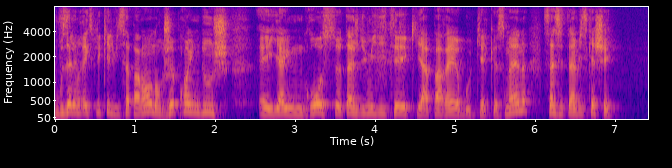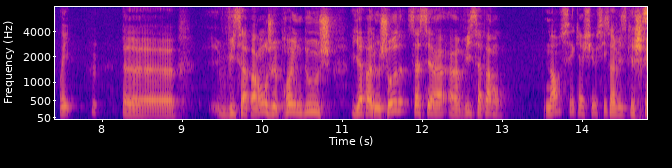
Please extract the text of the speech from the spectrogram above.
Vous allez me réexpliquer le vis apparent. Donc, je prends une douche et il y a une grosse tache d'humidité qui apparaît au bout de quelques semaines. Ça, c'était un vis caché. Oui. Euh, vis apparent, je prends une douche, il n'y a pas d'eau chaude. Ça, c'est un, un vis apparent. Non, c'est caché aussi. C'est un vis caché.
